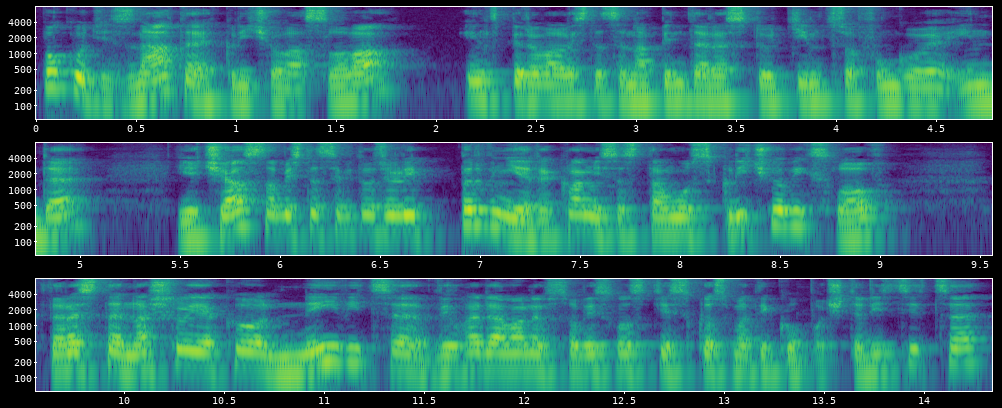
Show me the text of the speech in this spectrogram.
Pokud znáte klíčová slova, inspirovali jste se na Pinterestu tím, co funguje jinde, je čas, abyste si vytvořili první reklamní sestavu z klíčových slov, které jste našli jako nejvíce vyhledávané v souvislosti s kosmetikou po 40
